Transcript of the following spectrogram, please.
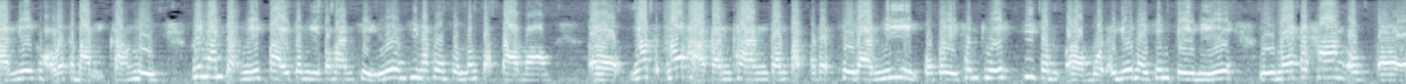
ดานนี้ของรัฐบาลอีกครั้งหนึ่งเพราะนั้นจากนี้ไปจะมีประมาณสี่เรื่องที่นักลงทุนต้องจับตามอง หน้าหน้าผาการคลังการปรับเพดานหนี้ operation twist ที่จะเอ่อหมดอายุในสิ้นปีนี้ หรือแม้กระทั่งเอ่อ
